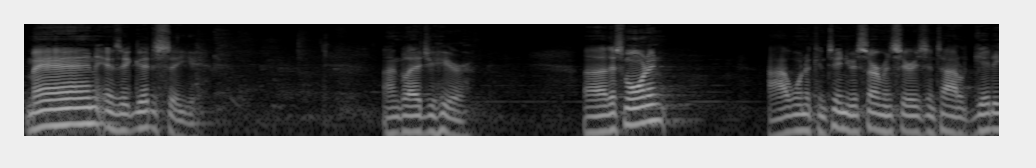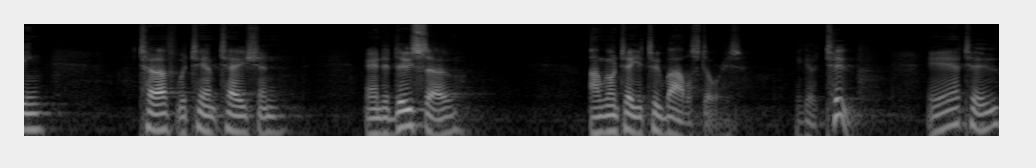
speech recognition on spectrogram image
Man, is it good to see you. I'm glad you're here. Uh, this morning, I want to continue a sermon series entitled Getting Tough with Temptation. And to do so, I'm going to tell you two Bible stories. You go, two? Yeah, two.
